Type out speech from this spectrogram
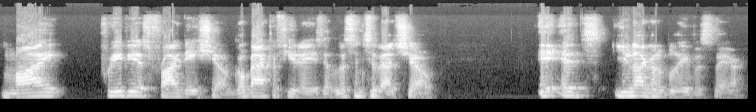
my previous Friday show. Go back a few days and listen to that show. It, it's you're not going to believe what's there.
